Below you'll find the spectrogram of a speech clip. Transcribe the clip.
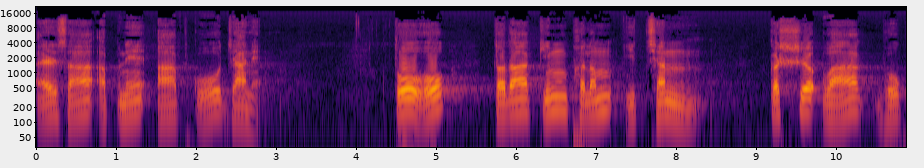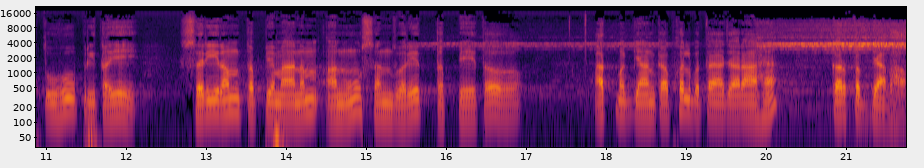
ऐसा अपने आप को जाने तो तदा किम फलम इच्छन? कश्य वाग भोक्तु प्रीतये। शरीरम तप्यमानम अनु संज्वरे तप्येत। आत्मज्ञान का फल बताया जा रहा है, कर्तव्याभाव।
